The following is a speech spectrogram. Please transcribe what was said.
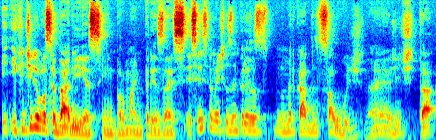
E, e, que dica você daria assim para uma empresa, essencialmente as empresas no mercado de saúde, né? A gente está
